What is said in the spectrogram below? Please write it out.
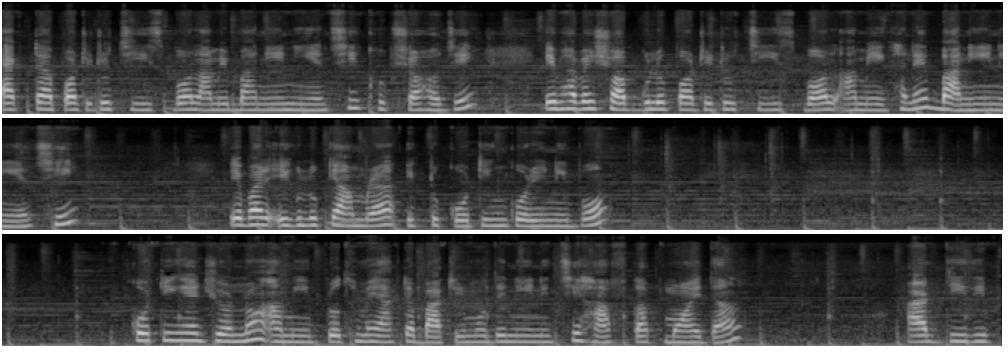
একটা পটেটো চিজ বল আমি বানিয়ে নিয়েছি খুব সহজেই। এভাবে সবগুলো পটেটো চিজ বল আমি এখানে বানিয়ে নিয়েছি। এবার এগুলোকে আমরা একটু কোটিং করে নিব। কোটিংয়ের জন্য আমি প্রথমে একটা বাটির মধ্যে নিয়ে নিচ্ছি হাফ কাপ ময়দা। আর দিয়ে দিব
